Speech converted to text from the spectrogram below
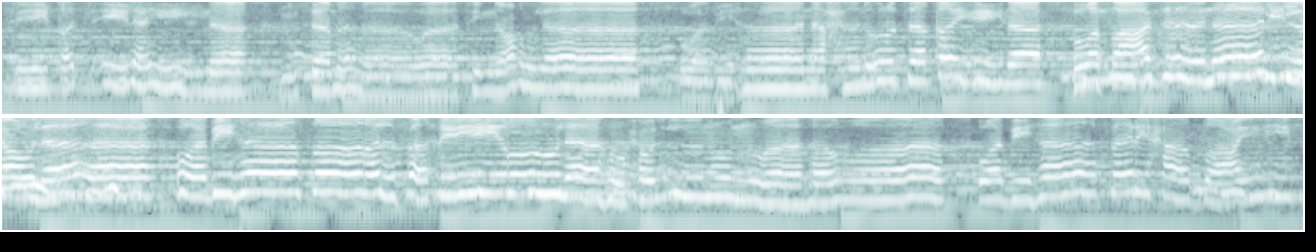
سيقت إلينا من سماوات علا وبها نحن ارتقينا وصعدنا للعلا. وبها صار الفقير له حلم وهوى وبها فرح الضعيف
